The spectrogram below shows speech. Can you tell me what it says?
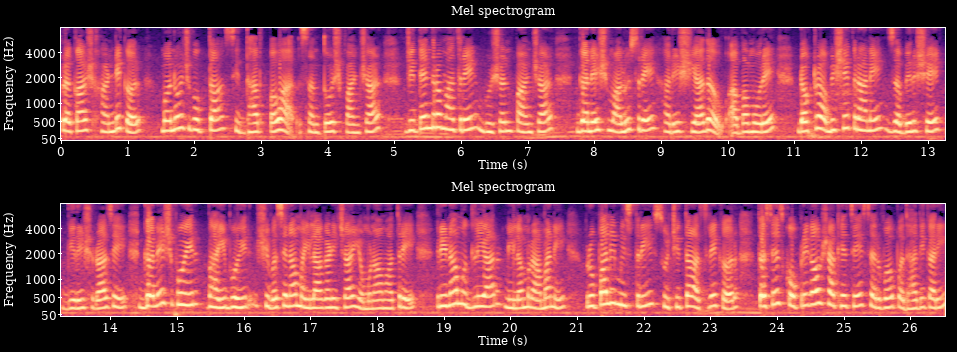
प्रकाश खांडेकर मनोज गुप्ता सिद्धार्थ पवार संतोष पांचाळ जितेंद्र म्हात्रे भूषण पांचाळ गणेश मालुसरे हरीश यादव आबा मोरे डॉक्टर अभिषेक राणे जबीर शेख गिरीश राजे गणेश भोईर भाई भोईर शिवसेना महिला आघाडीच्या यमुना म्हात्रे रीना मुदलियार नीलम रामाने रुपाली मिस्त्री सुचिता आचरेकर तसेच कोपरेगाव शाखेचे सर्व पदाधिकारी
